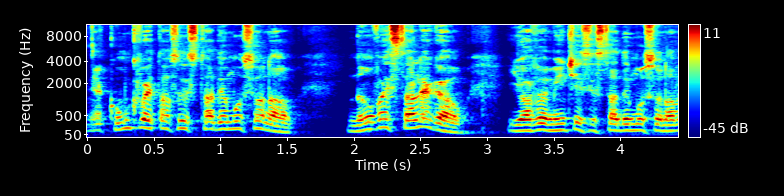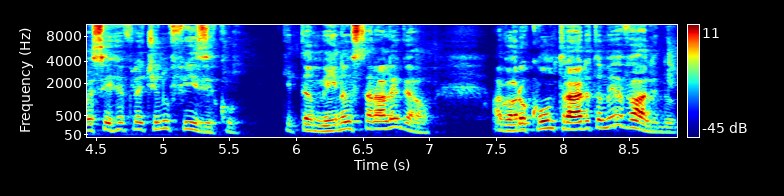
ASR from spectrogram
É como que vai estar o seu estado emocional? Não vai estar legal. E obviamente esse estado emocional vai se refletir no físico, que também não estará legal. Agora o contrário também é válido.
